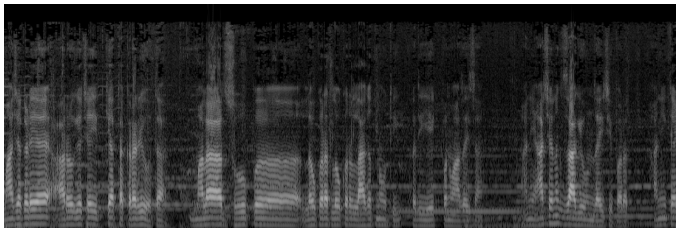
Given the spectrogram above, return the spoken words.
माझ्याकडे आरोग्याच्या इतक्या तक्रारी होता. मला झोप लवकरात लवकर लागत नव्हती. कधी एक पण वाजायचा. आणि अचानक जाग येऊन जायची परत. आणि त्या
